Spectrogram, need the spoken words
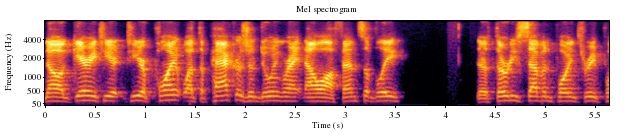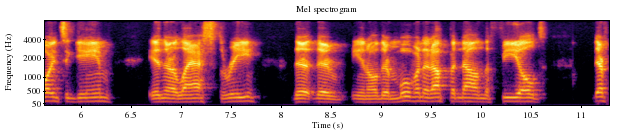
no, Gary, to your, to your point, what the Packers are doing right now offensively, they're 37.3 points a game in their last three. They're they're you know they're moving it up and down the field. They're,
